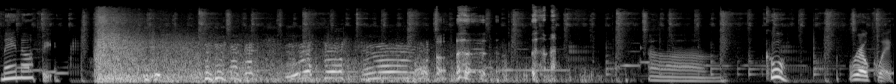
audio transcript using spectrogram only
may not be. um, cool. Real quick,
